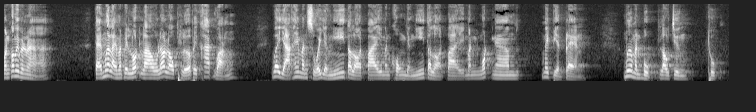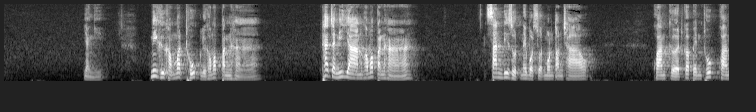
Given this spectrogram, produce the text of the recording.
มันก็ไม่เป็นปัญหา แต่เมื่อไหร่มันเป็นรถเราแล้วเราเผลอไปคาดหวัง ว่าอยากให้มันสวยอย่างนี้ตลอดไป มันคงอย่างนี้ตลอดไป มันงดงามไม่เปลี่ยนแปลง เมื่อมันบุบเราจึงทุกข์อย่างนี้ นี่คือคำว่าทุกข์หรือคำว่าปัญหา ถ้าจะนิยามคำว่าปัญหา สั้นที่สุดในบทสวดมนต์ตอนเช้า ความเกิดก็เป็นทุกข์ความ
